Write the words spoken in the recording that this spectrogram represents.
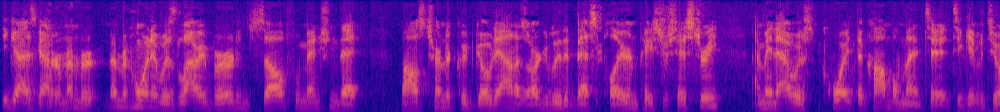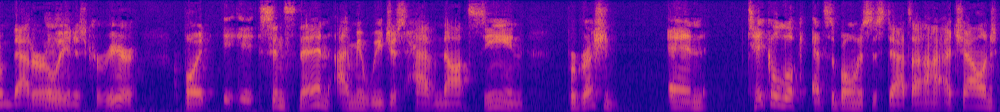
you guys got to remember remember when it was Larry Bird himself who mentioned that Miles Turner could go down as arguably the best player in Pacers history. I mean, that was quite the compliment to to give it to him that early in mm-hmm. his career. But it, it, since then, I mean, we just have not seen progression. And take a look at Sabonis' stats. I, I challenge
